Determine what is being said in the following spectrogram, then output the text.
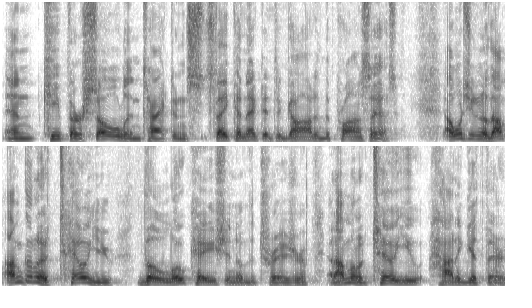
and keep their soul intact and stay connected to God in the process. I want you to know that I'm going to tell you the location of the treasure, and I'm going to tell you how to get there.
